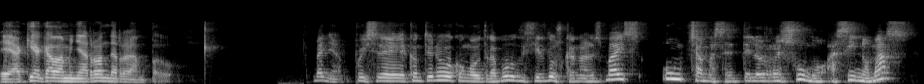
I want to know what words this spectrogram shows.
E aquí acaba a miña ronda relámpago. Veña, pois eh, continuo con outra. Vou dicir dous canales máis. Un chamase, te lo resumo así nomás,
